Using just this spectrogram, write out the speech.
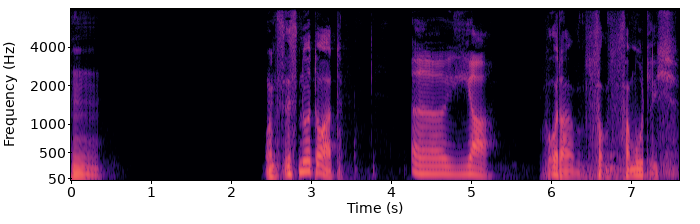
Hm. Und es ist nur dort. Äh, ja. Oder ver vermutlich.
